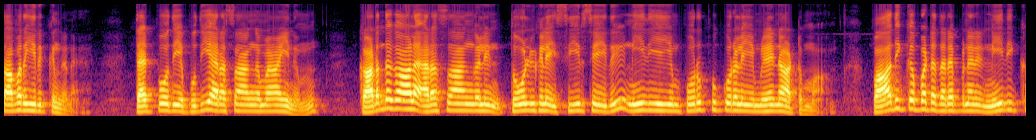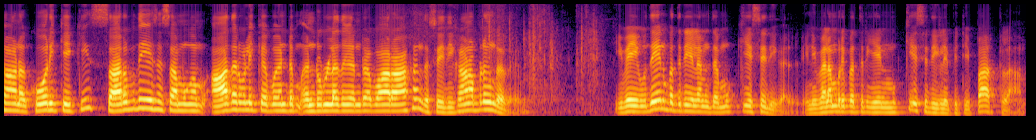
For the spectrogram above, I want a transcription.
தவறு இருக்கின்றன தற்போதைய புதிய அரசாங்கமாயினும் கடந்த கால அரசாங்கங்களின் தோல்விகளை சீர் செய்து நீதியையும் பொறுப்புக்குறலையும் நிலைநாட்டுமா? பாதிக்கப்பட்ட தரப்பினரின் நீதிக்கான கோரிக்கைக்கு சர்வதேச சமூகம் ஆதரவளிக்க வேண்டும் என்றுள்ளது என்றவாறாக இந்த செய்தி காணப்படுகின்றது. இவை உதயன் பத்திரிகையில் அமைந்த முக்கிய செய்திகள். இனி விளம்பரி பத்திரிகையின் முக்கிய செய்திகளை பற்றி பார்க்கலாம்.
